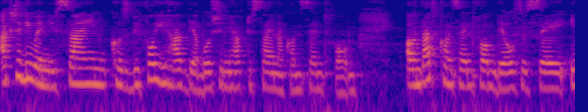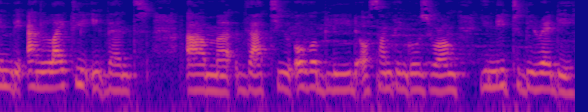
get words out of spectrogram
actually when you sign because before you have the abortion you have to sign a consent form on that consent form they also say in the unlikely event um, that you overbleed or something goes wrong, you need to be ready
